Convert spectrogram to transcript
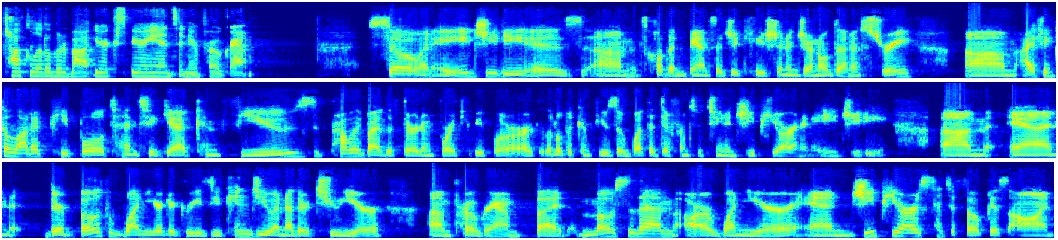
talk a little bit about your experience in your program? So, an AEGD is um, it's called Advanced Education in General Dentistry. Um, I think a lot of people tend to get confused, probably by the third and fourth year, people are a little bit confused of what the difference between a GPR and an AEGD. Um, and they're both one year degrees. You can do another two year um, program, but most of them are one year. And GPRs tend to focus on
